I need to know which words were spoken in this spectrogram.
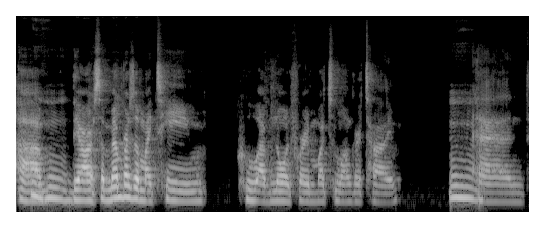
Um, Mhm. there are some members of my team who I've known for a much longer time. Mhm. And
